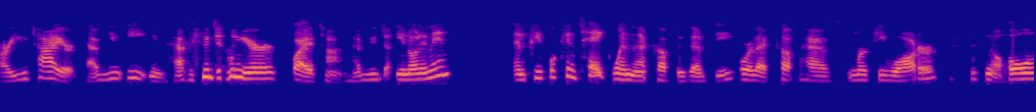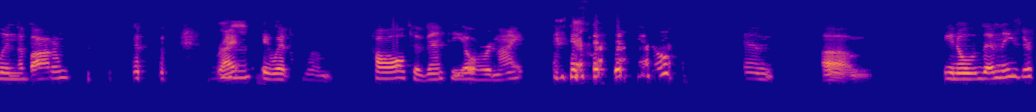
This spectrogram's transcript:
Are you tired? Have you eaten? Have you done your quiet time? Have you done, you know what I mean? And people can take when that cup is empty or that cup has murky water, in a hole in the bottom, right? Mhm. It went from tall to venti overnight, you know? And, um, you know, then these are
